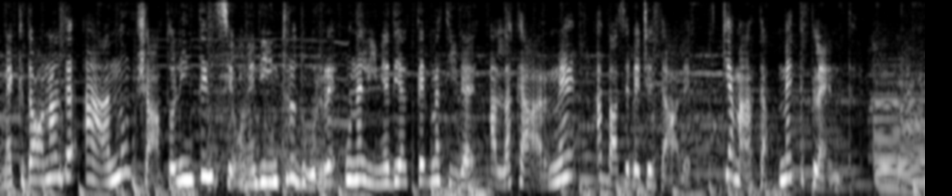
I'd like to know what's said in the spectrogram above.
McDonald's ha annunciato l'intenzione di introdurre una linea di alternative alla carne a base vegetale, chiamata McPlant.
